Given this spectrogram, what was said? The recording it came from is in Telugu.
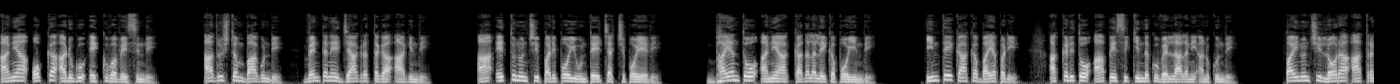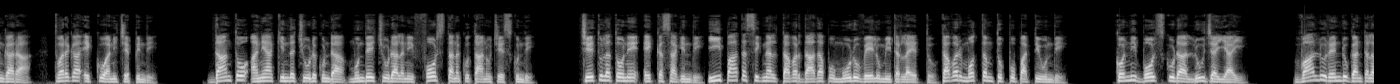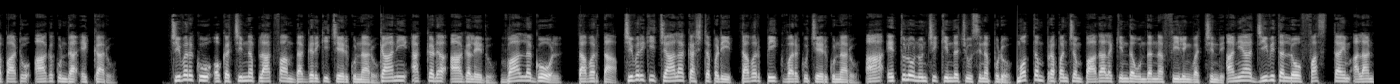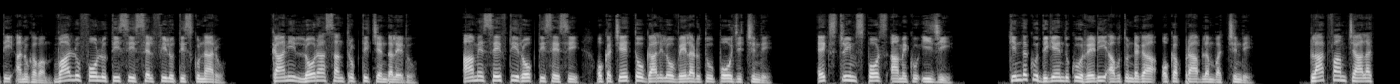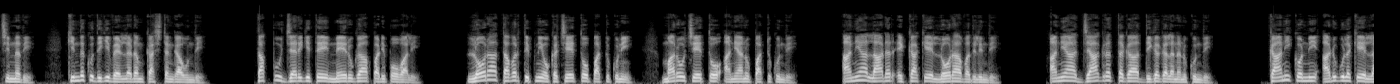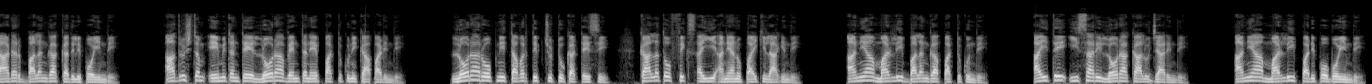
అన్యా ఒక్క అడుగు ఎక్కువ వేసింది. అదృష్టం బాగుండి వెంటనే జాగ్రత్తగా ఆగింది. ఆ ఎత్తు నుంచి పడిపోయి ఉంటే చచ్చిపోయేది. భయంతో అన్యా కదలలేకపోయింది. ఇంతేకాక భయపడి అక్కడితో ఆపేసి కిందకు వెళ్ళాలని అనుకుంది. పైనుంచి లోరా ఆత్రంగారా త్వరగా ఎక్కు అని చెప్పింది. దాంతో అన్యా కింద చూడకుండా ముందే చూడాలని ఫోర్స్ తనకు తాను చేసుకుంది. చేతులతోనే ఎక్కసాగింది. ఈ పాత సిగ్నల్ టవర్ దాదాపు మూడు వేలు మీటర్ల ఎత్తు. టవర్ మొత్తం తుప్పు పట్టి ఉంది. కొన్ని బోల్స్ కూడా లూజ్ అయ్యాయి. వాళ్ళు రెండు గంటల పాటు ఆగకుండా ఎక్కారు. చివరకు ఒక చిన్న ప్లాట్ఫామ్ దగ్గరికి చేరుకున్నారు. కానీ అక్కడ ఆగలేదు. వాళ్ళ గోల్ టవర్ టాప్ చివరికి చాలా కష్టపడి టవర్ పీక్ వరకు చేరుకున్నారు. ఆ ఎత్తులో నుంచి కింద చూసినప్పుడు మొత్తం ప్రపంచం పాదాల కింద ఉందన్న ఫీలింగ్ వచ్చింది. అన్యా జీవితంలో ఫస్ట్ టైం అలాంటి అనుభవం. వాళ్ళు ఫోన్లు తీసి సెల్ఫీలు తీసుకున్నారు. కానీ లోరా సంతృప్తి చెందలేదు. ఆమె సేఫ్టీ రోప్ తీసేసి ఒక చేత్తో గాలిలో వేలాడుతూ పోజిచ్చింది ఎక్స్ట్రీమ్ స్పోర్ట్స్ ఆమెకు ఈజీ. కిందకు దిగేందుకు రెడీ అవుతుండగా ఒక ప్రాబ్లం వచ్చింది. ప్లాట్ఫామ్ చాలా చిన్నది. కిందకు దిగి వెళ్ళడం కష్టంగా ఉంది. తప్పు జరిగితే నేరుగా పడిపోవాలి. లోరా టవర్ టిప్ని ఒక చేత్తో పట్టుకుని మరో చేత్తో అన్యాను పట్టుకుంది. అన్యా లాడర్ ఎక్కాకే లోరా వదిలింది. అన్యా జాగ్రత్తగా దిగగలననుకుంది. కాని కొన్ని అడుగులకే లాడర్ బలంగా కదిలిపోయింది. అదృష్టం ఏమిటంటే లోరా వెంటనే పట్టుకుని కాపాడింది. లోరా రోప్ని టవర్ టిప్ చుట్టూ కట్టేసి కాళ్ళతో ఫిక్స్ అయ్యి అన్యాను పైకి లాగింది. అన్యా మళ్ళీ బలంగా పట్టుకుంది. అయితే ఈసారి లోరా కాలు జారింది. అన్యా మళ్ళీ పడిపోబోయింది.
